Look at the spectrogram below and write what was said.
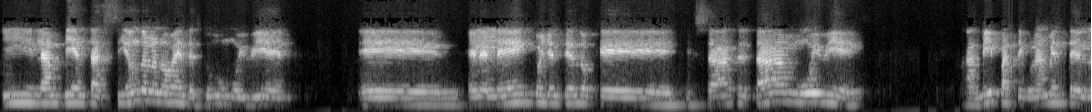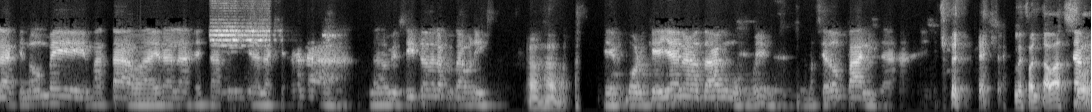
y la ambientación de los 90 estuvo muy bien eh, el elenco yo entiendo que quizás está muy bien. A mí particularmente la que no me mataba era la, esta niña, la que era la, la noviecita de la protagonista. Ajá. Eh, porque ella la notaba como bueno, demasiado pálida. Le faltaba. O sea,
